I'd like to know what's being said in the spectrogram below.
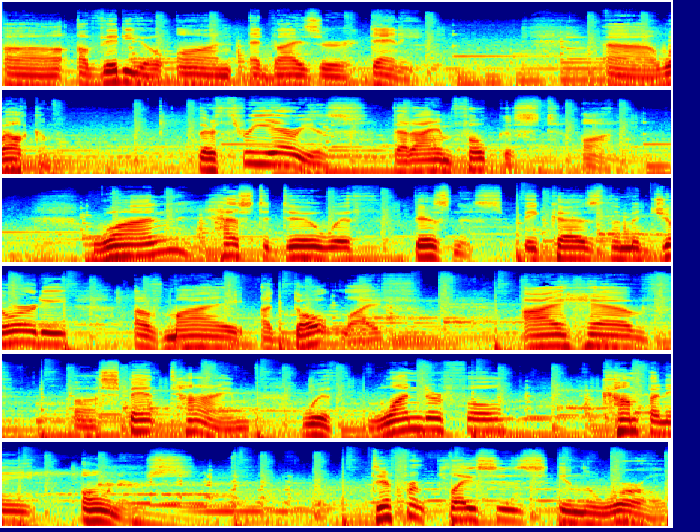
uh, a video on Advisor Danny. Uh, welcome. There are three areas that I am focused on. One has to do with business because the majority of my adult life I have uh, spent time with wonderful company owners, different places in the world,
